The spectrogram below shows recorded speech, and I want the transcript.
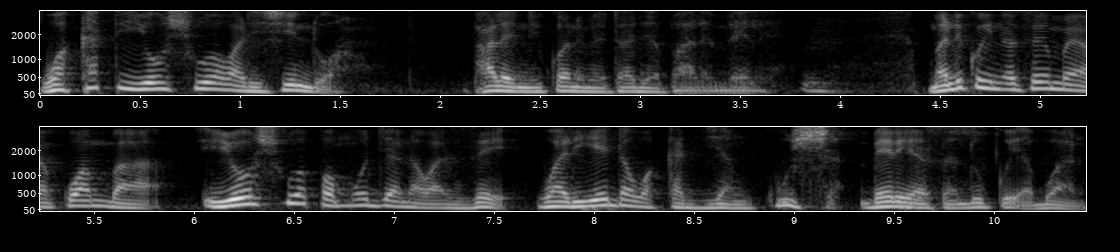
wakati yoshua walishindwa pale nilikuwa nimetaja pale mbele maandiko inasema ya kwamba yoshua pamoja na wazee walienda wakajiangusha mbele ya sanduku ya bwana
